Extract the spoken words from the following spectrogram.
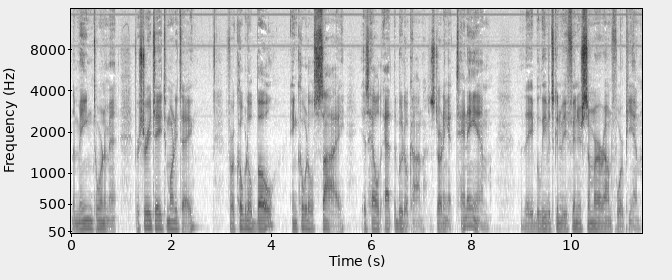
the main tournament for Shurite Tomarite for Kobudo Bo and Kobudo Sai is held at the Budokan starting at 10 a.m. They believe it's going to be finished somewhere around 4 p.m.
